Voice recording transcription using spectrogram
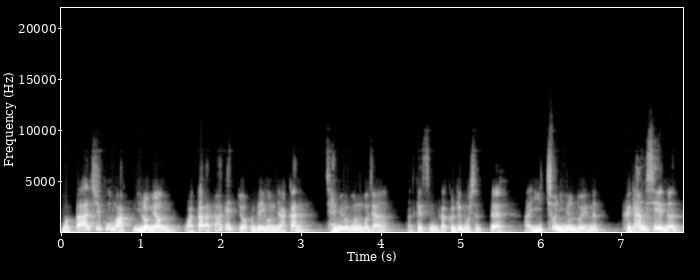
뭐 따지고 막 이러면 왔다 갔다 하겠죠. 근데 이건 약간 재미로 보는 거지 않겠습니까? 그렇게 보실 때 2002년도에는 그 당시에는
